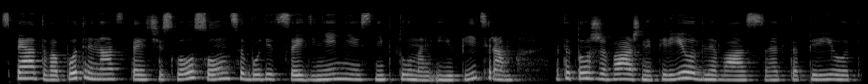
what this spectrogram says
С 5 по 13 число Солнце будет в соединении с Нептуном и Юпитером. Это тоже важный период для вас. Это период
